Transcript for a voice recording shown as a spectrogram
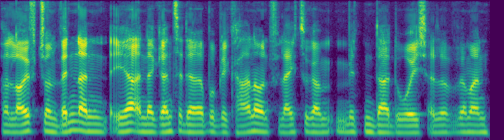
verläuft schon, wenn dann eher an der Grenze der Republikaner und vielleicht sogar mitten dadurch. Also wenn man,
